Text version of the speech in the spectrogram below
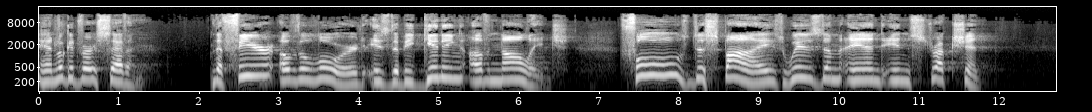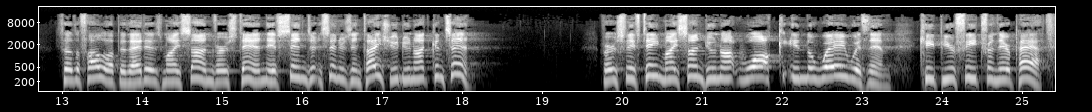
and look at verse 7. The fear of the Lord is the beginning of knowledge. Fools despise wisdom and instruction. So the follow up of that is, My son, verse 10, if sinners entice you, do not consent. Verse 15, My son, do not walk in the way with them. Keep your feet from their path.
